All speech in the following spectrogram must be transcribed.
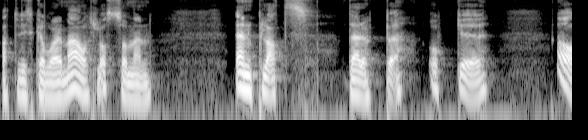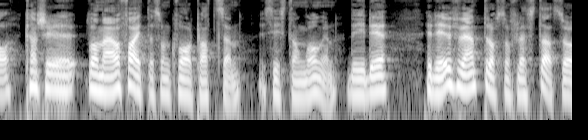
att vi ska vara med och slåss om en, en plats där uppe. Och eh, ja, kanske vara med och fighta som kvalplatsen i sista omgången. Det är det, det, är det vi förväntar oss de flesta. Så,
